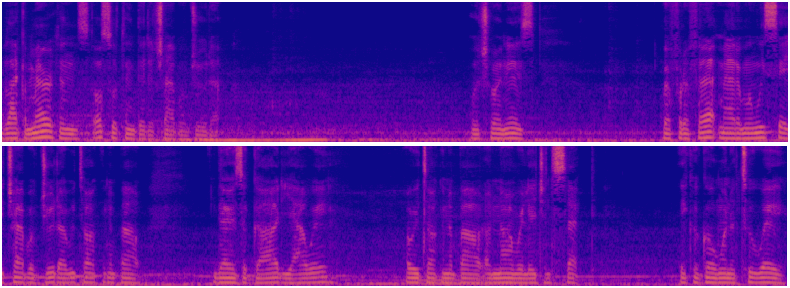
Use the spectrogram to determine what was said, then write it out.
Black Americans also think they're the tribe of Judah. Which one is? But for the fact matter, when we say tribe of Judah, are we talking about there is a God, Yahweh? Or are we talking about a non-religion sect? It could go one or two way.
